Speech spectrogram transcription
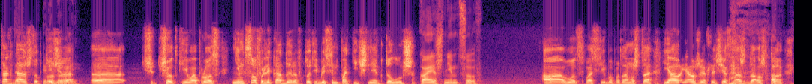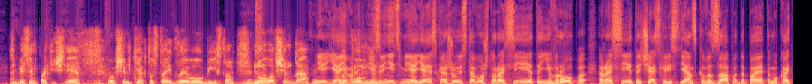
тогда, да, чтобы тоже э, четкий вопрос. Немцов или Кадыров? Кто тебе симпатичнее, кто лучше? Конечно, Немцов. А, вот, спасибо, потому что я, я уже, если честно, ждал, что тебе симпатичнее, в общем, те, кто стоит за его убийством. Ну, в общем, да. Не, я евро... помним... Извините меня, я исхожу из того, что Россия – это Европа, Россия – это часть христианского Запада, поэтому как,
